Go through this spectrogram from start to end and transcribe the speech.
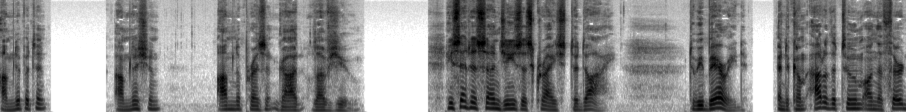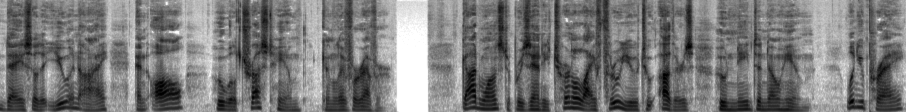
omnipotent, omniscient, omnipresent God loves you. He sent his Son Jesus Christ to die, to be buried, and to come out of the tomb on the third day so that you and I and all who will trust him can live forever. God wants to present eternal life through you to others who need to know him. Will you pray?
